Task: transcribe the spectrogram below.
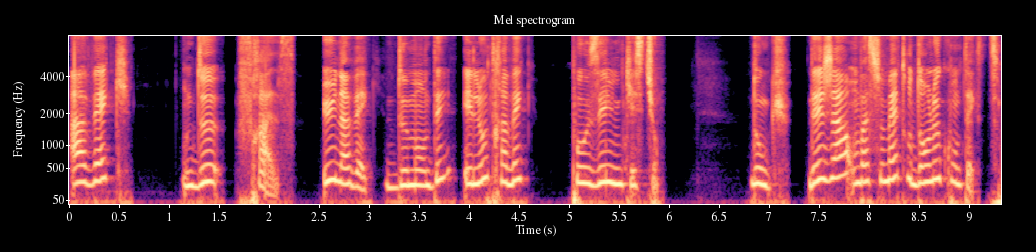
avec deux phrases. Une avec demander et l'autre avec poser une question. Donc, déjà, on va se mettre dans le contexte.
